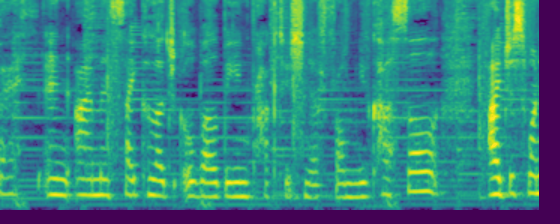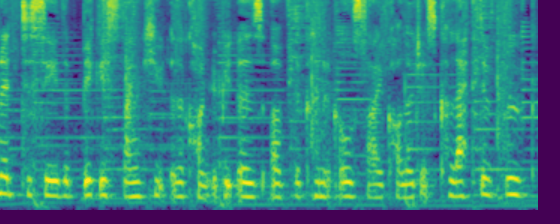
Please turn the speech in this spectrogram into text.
Beth, and I'm a psychological wellbeing practitioner from Newcastle. I just wanted to say the biggest thank you to the contributors of the Clinical Psychologist Collective book.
